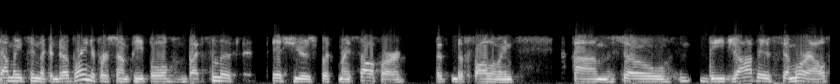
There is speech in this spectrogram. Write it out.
that might seem like a no-brainer for some people, but some of the issues with myself are the, the following. Um, so the job is somewhere else.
